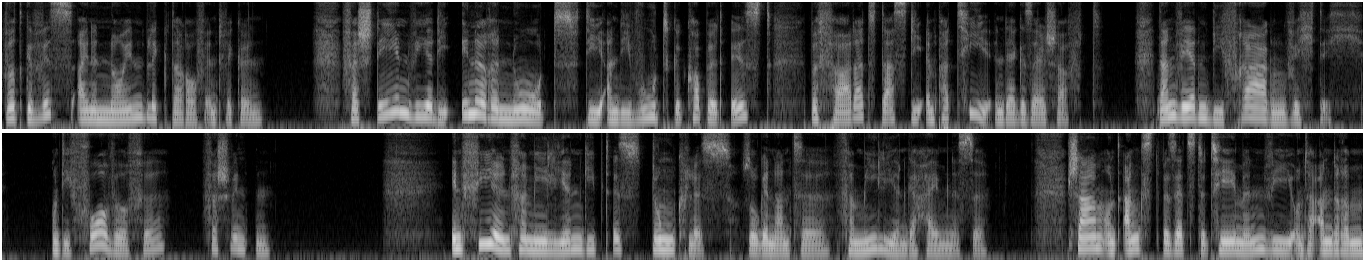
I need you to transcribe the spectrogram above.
wird gewiss einen neuen Blick darauf entwickeln. Verstehen wir die innere Not, die an die Wut gekoppelt ist, befördert das die Empathie in der Gesellschaft. Dann werden die Fragen wichtig und die Vorwürfe verschwinden. In vielen Familien gibt es Dunkles, sogenannte Familiengeheimnisse. Scham und Angst besetzte Themen wie unter anderem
